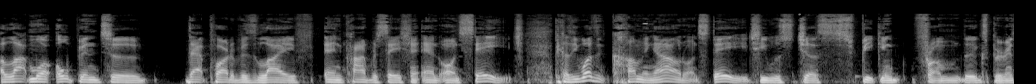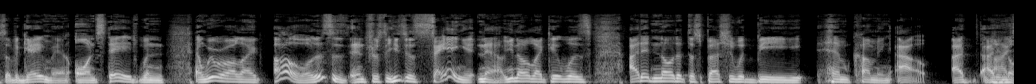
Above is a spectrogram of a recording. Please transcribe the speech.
a lot more open to that part of his life in conversation and on stage because he wasn't coming out on stage. He was just speaking from the experience of a gay man on stage when, and we were all like, Oh, well, this is interesting. He's just saying it now, you know, like it was, I didn't know that the special would be him coming out. I, I didn't know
